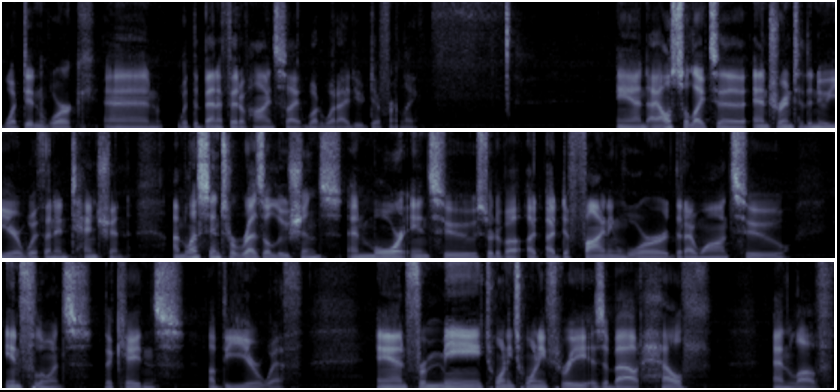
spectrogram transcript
what didn't work, and with the benefit of hindsight, what would I do differently. And I also like to enter into the new year with an intention. I'm less into resolutions and more into sort of a, a, a defining word that I want to influence the cadence of the year with. And for me, 2023 is about health and love.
